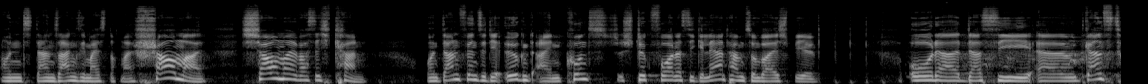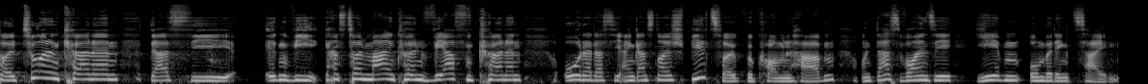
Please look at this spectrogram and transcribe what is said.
und dann sagen sie meist nochmal, schau mal, schau mal, was ich kann und dann führen sie dir irgendein Kunststück vor, das sie gelernt haben zum Beispiel. Oder dass sie äh, ganz toll turnen können, dass sie irgendwie ganz toll malen können, werfen können oder dass sie ein ganz neues Spielzeug bekommen haben. Und das wollen sie jedem unbedingt zeigen.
